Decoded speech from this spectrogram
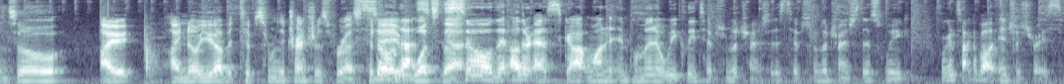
fun. So I I know you have a tips from the trenches for us today. that's- What's that? So the other S, Scott, wanted to implement a weekly tips from the trenches. Tips from the trench this week. We're going to talk about interest rates,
